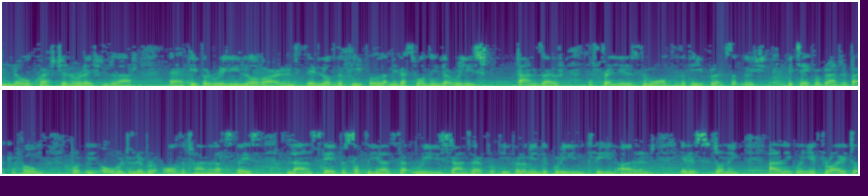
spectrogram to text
No question in relation to that. Uh, people really love Ireland. They love the people. I mean, that's one thing that really stands out: the friendliness and warmth of the people, and something we, sh- we take for granted back at home, but we over deliver all the time in that space. Landscape is something else that really stands out for people. I mean, the green, clean island, it is stunning. And I think when you fly to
